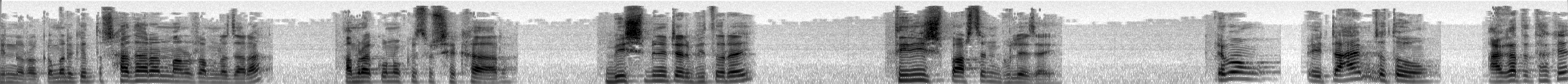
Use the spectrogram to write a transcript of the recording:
ভিন্ন রকমের, কিন্তু সাধারণ মানুষ আমরা যারা, আমরা কোনো কিছু শেখার ২০ মিনিটের ভিতরেই তিরিশ পার্সেন্ট ভুলে যাই। এবং এই টাইম যত আগাতে থাকে,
